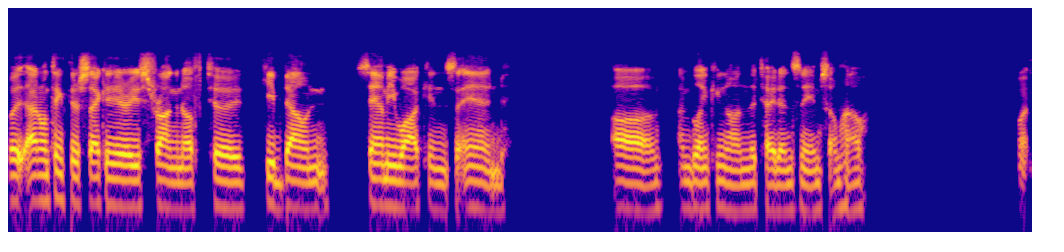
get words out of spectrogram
but I don't think their secondary is strong enough to keep down Sammy Watkins and uh, I'm blanking on the tight end's name somehow. What?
